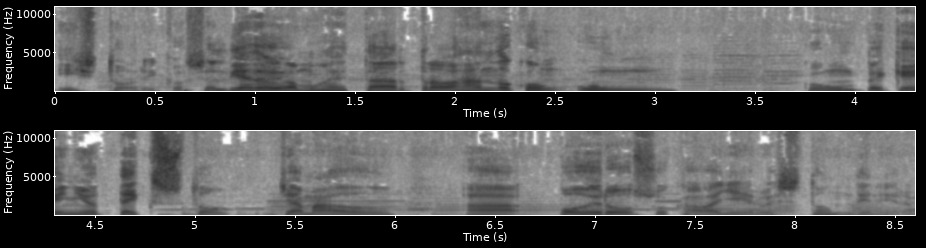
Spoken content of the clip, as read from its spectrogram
históricos. El día de hoy vamos a estar trabajando con un, con un pequeño texto llamado uh, Poderoso Caballero es Don Dinero.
